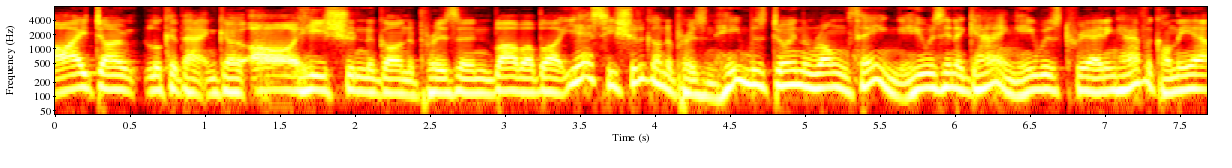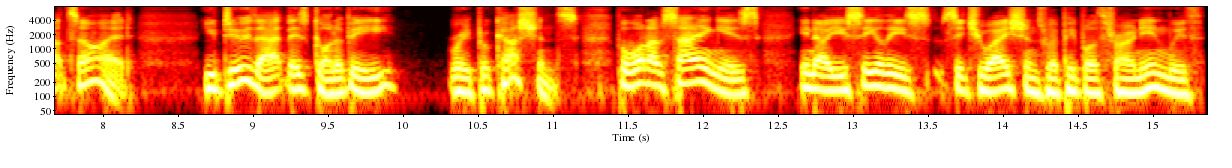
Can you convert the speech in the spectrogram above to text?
I don't look at that and go, oh, he shouldn't have gone to prison, blah, blah, blah. Yes, he should have gone to prison. He was doing the wrong thing. He was in a gang, he was creating havoc on the outside. You do that, there's got to be repercussions. But what I'm saying is, you know, you see all these situations where people are thrown in with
